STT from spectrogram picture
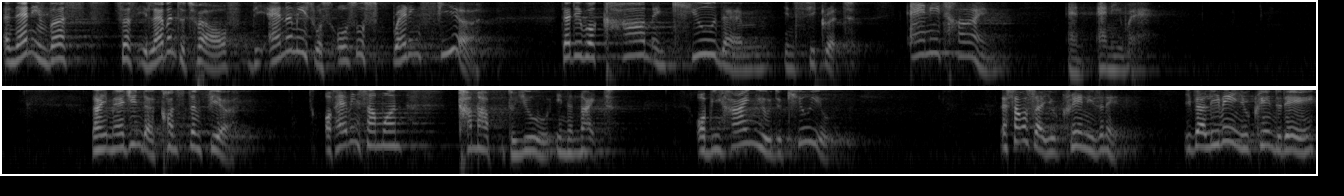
And then in verses 11 to 12, the enemies was also spreading fear that they will come and kill them in secret anytime and anywhere. Now imagine the constant fear of having someone come up to you in the night or behind you to kill you. That sounds like Ukraine, isn't it? If you are living in Ukraine today,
